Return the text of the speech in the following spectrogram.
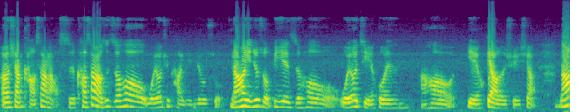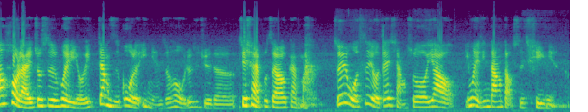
呃，想考上老师，考上老师之后，我又去考研究所，然后研究所毕业之后，我又结婚，然后也调了学校，然后后来就是会有一这样子过了一年之后，我就是觉得接下来不知道要干嘛，所以我是有在想说要，因为已经当导师七年了，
